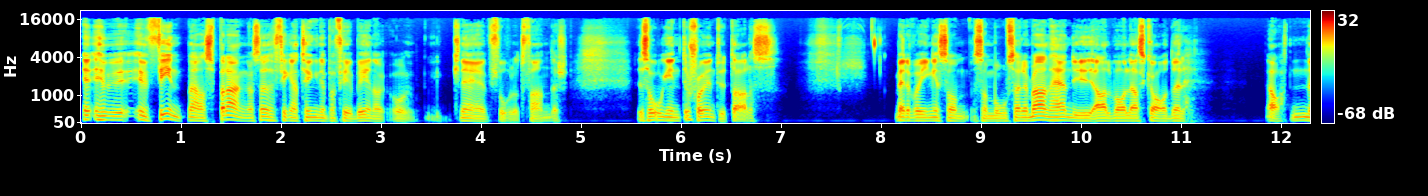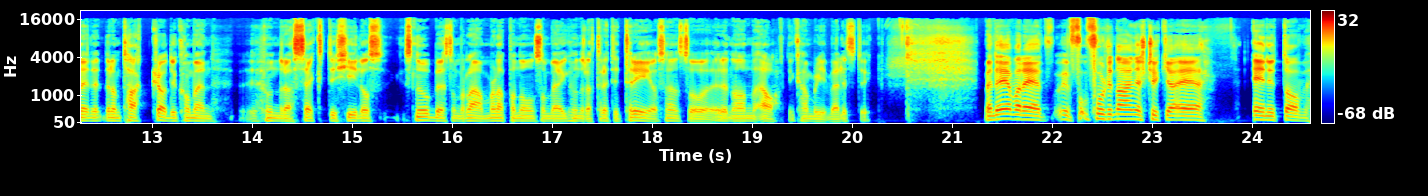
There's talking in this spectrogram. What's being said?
en, en fint när han sprang och sen fick han tyngden på fel ben och, och knä for åt fanders. Det såg inte skönt ut alls. Men det var ingen som, som mosade. Ibland händer ju allvarliga skador ja, när, när de tacklar och det kommer en 160 kilos snubbe som ramlar på någon som väger 133 och sen så är det någon ja, det kan bli väldigt styggt. Men det är vad det är. 49ers tycker jag är en av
